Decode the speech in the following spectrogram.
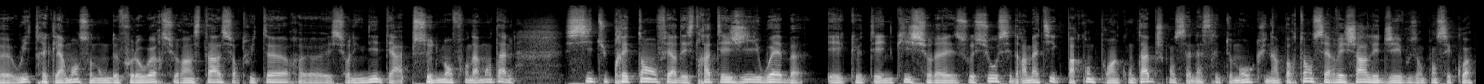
Euh, oui, très clairement, son nombre de followers sur Insta, sur Twitter euh, et sur LinkedIn était absolument fondamental. Si tu prétends faire des stratégies web et que tu es une quiche sur les réseaux sociaux, c'est dramatique. Par contre, pour un comptable, je pense que ça n'a strictement aucune importance. Hervé Charles et Jay, vous en pensez quoi?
